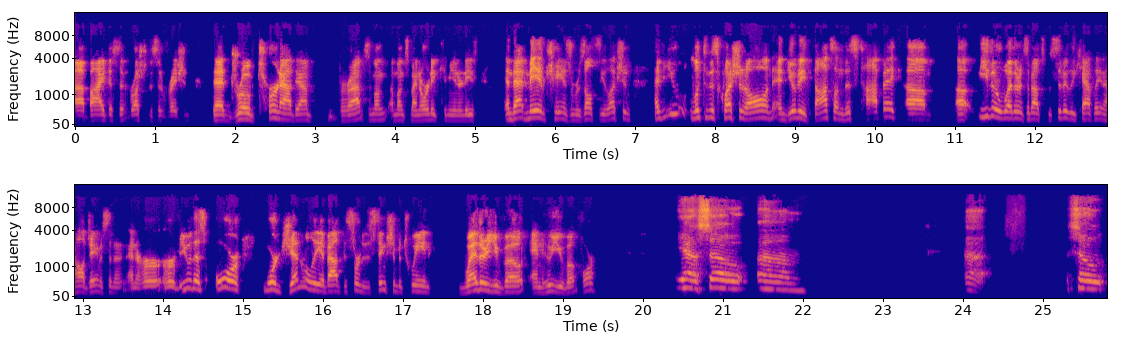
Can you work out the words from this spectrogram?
uh, by Russian disinformation that drove turnout down, perhaps among amongst minority communities and that may have changed the results of the election. Have you looked at this question at all, and, and do you have any thoughts on this topic? Um, uh, either whether it's about specifically Kathleen Hall Jamieson and, and, her, her view of this, or more generally about the sort of distinction between whether you vote and who you vote for? Yeah, so um, uh, so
